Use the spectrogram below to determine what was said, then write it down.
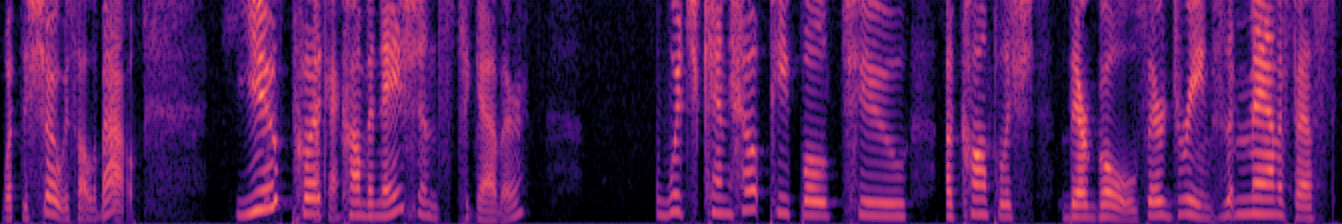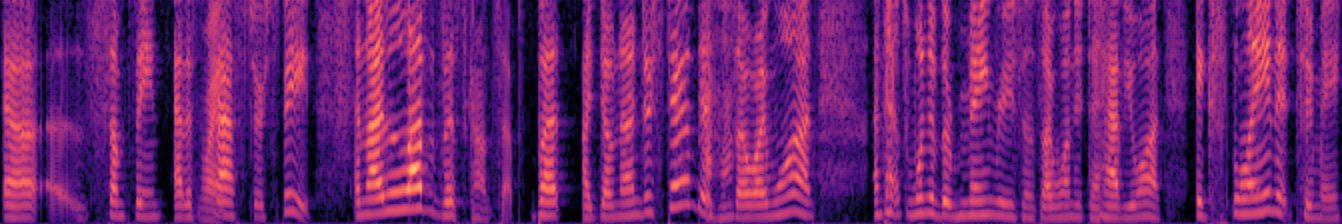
what the show is all about you put okay. combinations together which can help people to accomplish their goals, their dreams, that manifest uh, something at a right. faster speed. And I love this concept, but I don't understand it. Mm-hmm. So I want, and that's one of the main reasons I wanted to have you on. Explain it to me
